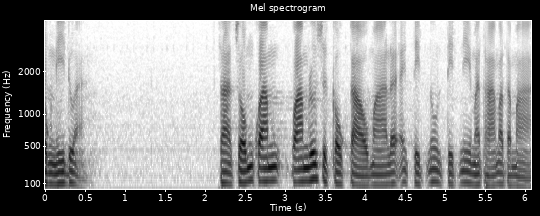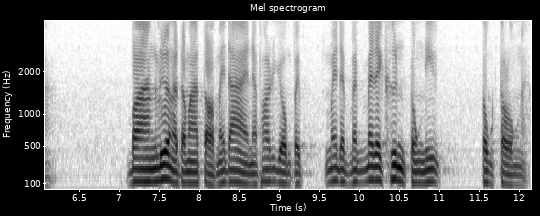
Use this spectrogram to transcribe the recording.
ตรงนี้ด้วย สะสมความความรู้สึกเก่าๆมาแล้วไอ้ติดนู่นติดนี่มาถามอาตมา บางเรื่องอาตมาตอบไม่ได้นะเพราะโยมไปไม่ได้ไม่ได้ขึ้นตรงนี้ตรงๆอะ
